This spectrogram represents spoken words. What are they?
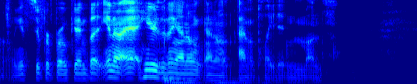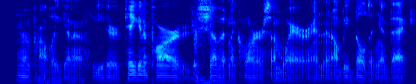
I think it's super broken, but you know, eh, here's the thing: I don't, I don't, I haven't played it in months, and I'm probably gonna either take it apart or just shove it in a corner somewhere, and then I'll be building a deck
